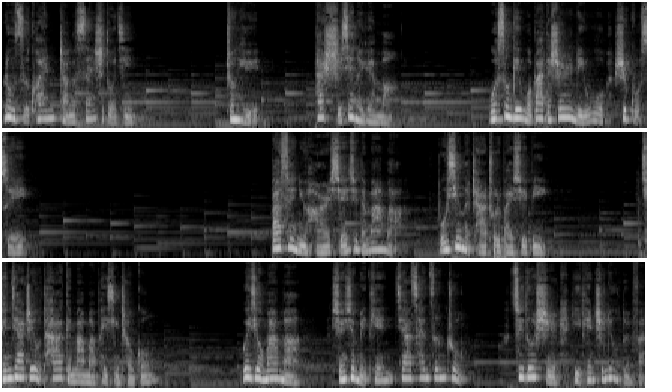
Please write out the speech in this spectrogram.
陆子宽长了三十多斤。终于，他实现了愿望。我送给我爸的生日礼物是骨髓。八岁女孩璇璇的妈妈不幸的查出了白血病，全家只有她给妈妈配型成功。为救妈妈，璇璇每天加餐增重，最多时一天吃六顿饭。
